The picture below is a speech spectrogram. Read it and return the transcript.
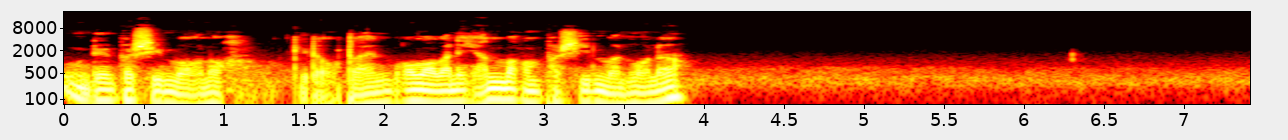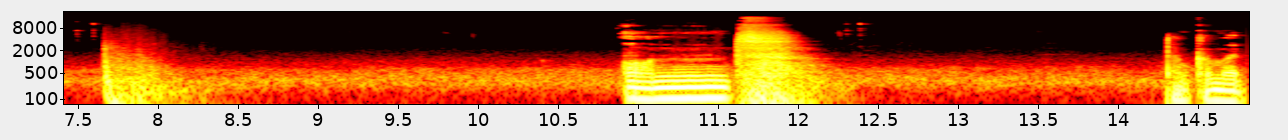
Und den verschieben wir auch noch. Geht auch dahin. Brauchen wir aber nicht anmachen, verschieben wir nur, ne? Und dann können wir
